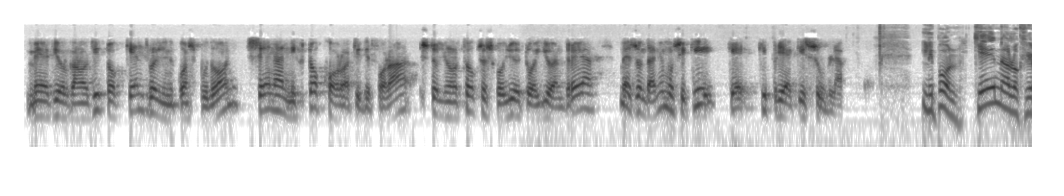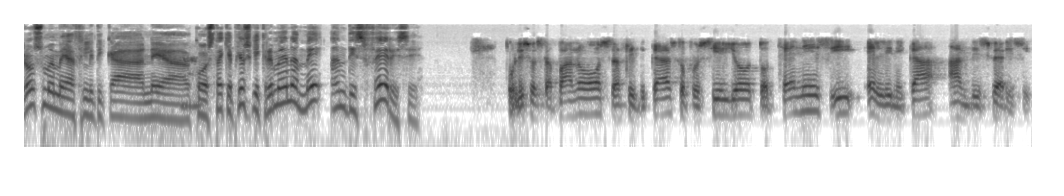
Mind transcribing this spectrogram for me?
με διοργανωτή το Κέντρο Ελληνικών Σπουδών σε ένα ανοιχτό χώρο αυτή τη φορά στο Ελληνορθόξο Σχολείο του Αγίου Ανδρέα με ζωντανή μουσική και κυπριακή σούβλα. Λοιπόν, και να ολοκληρώσουμε με αθλητικά νέα Κώστα και πιο συγκεκριμένα με αντισφαίριση. Πολύ σωστά πάνω στα αθλητικά, στο προσήλιο, το τένις ή ελληνικά αντισφαίριση.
